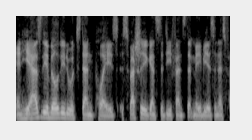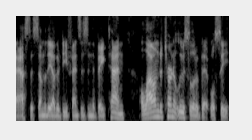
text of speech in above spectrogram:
and he has the ability to extend plays, especially against a defense that maybe isn't as fast as some of the other defenses in the Big Ten. Allow him to turn it loose a little bit. We'll see.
